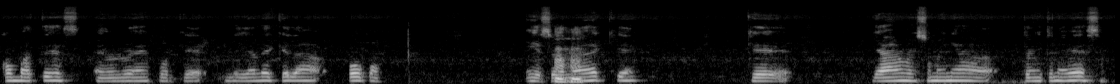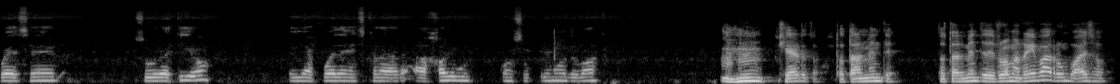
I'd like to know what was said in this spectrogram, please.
combates en el ring porque ya le queda poco. Y Ajá. rumora de que, que ya en WrestleMania 39 se puede ser su retiro y ya puede escalar a Hollywood con su primo The Rock. Cierto, totalmente. Totalmente. Roman Reigns va rumbo a eso.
